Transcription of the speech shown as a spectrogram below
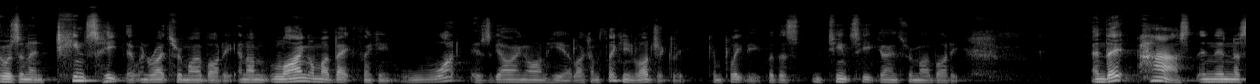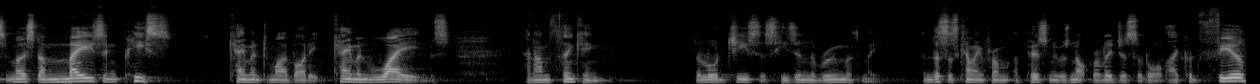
it was an intense heat that went right through my body. And I'm lying on my back thinking, what is going on here? Like I'm thinking logically, completely, with this intense heat going through my body. And that passed, and then this most amazing peace came into my body, came in waves. And I'm thinking, the Lord Jesus, He's in the room with me. And this is coming from a person who was not religious at all. I could feel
